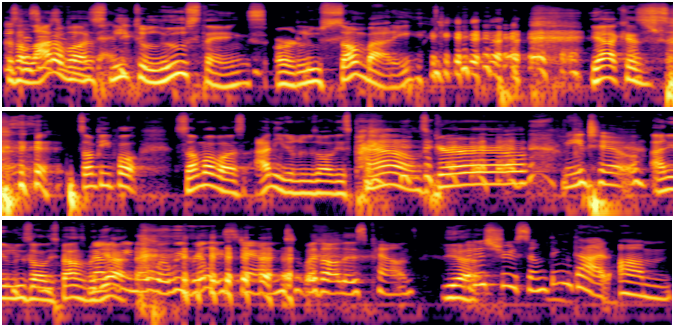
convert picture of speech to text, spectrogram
Because a lot of us reason. need to lose things or lose somebody. yeah, because some people, some of us, I need to lose all these pounds, girl. Me too. I need to lose all these pounds. But now yeah, that we know where we really stand with all those pounds. yeah, But it's true. Something that um,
